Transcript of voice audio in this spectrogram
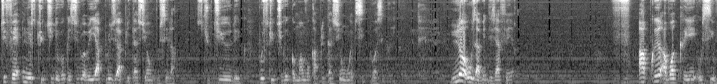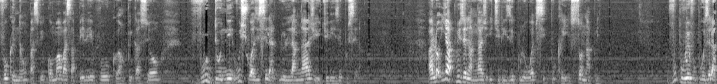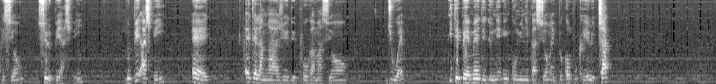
tu fais une structure de votre site web. Il y a plusieurs applications pour cela. Structure de, pour structurer comment votre application web site doit se créer. Là où vous avez déjà fait, après avoir créé aussi vos noms, parce que comment va s'appeler vos applications, vous donnez, vous choisissez le langage utilisé pour cela. Alors, il y a plusieurs langages utilisés pour le website pour créer son appli. Vous pouvez vous poser la question, sur le PHP. Le PHP est, un langage de programmation du web qui te permet de donner une communication un peu comme pour créer le chat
